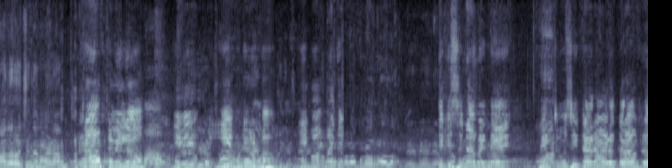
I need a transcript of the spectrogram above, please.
మదర్ వచ్చిందండి మేడం. క్రాఫ్ట్ ఇవి ఈ మీరు చూసింటారా ఆడ క్రాఫ్ట్?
